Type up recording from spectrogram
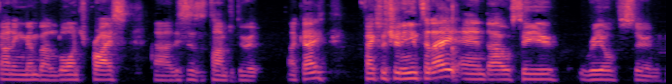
founding member launch price, uh, this is the time to do it. Okay. Thanks for tuning in today, and I will see you real soon.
